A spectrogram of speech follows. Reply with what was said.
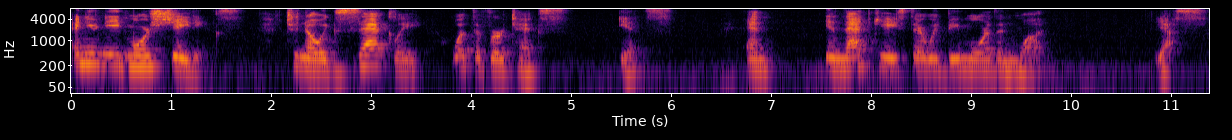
and you need more shadings to know exactly what the vertex is. And in that case, there would be more than one. Yes,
